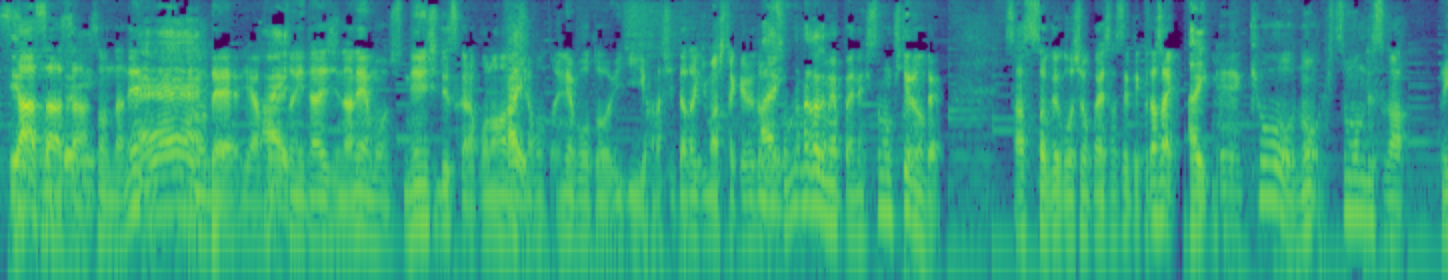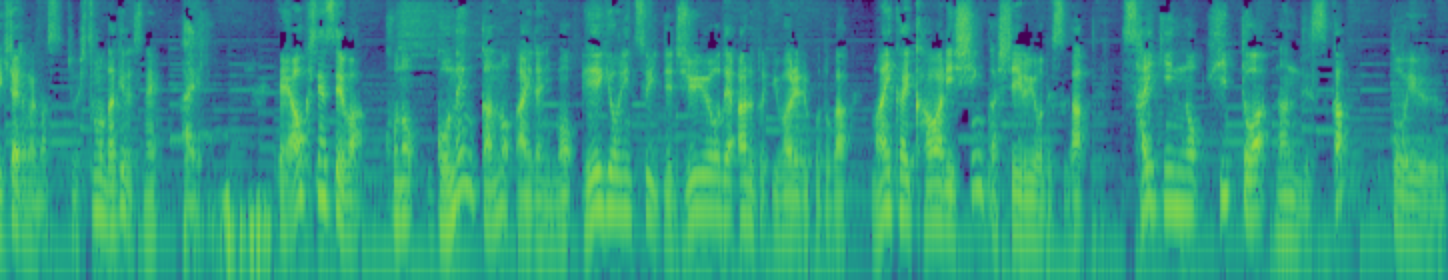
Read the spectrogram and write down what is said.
いさやあさあさあ、そんなね、なので、いや、はい。本当に大事なね、もう年始ですから、このはい。話は本当にね、冒頭いい話いただきましたけれども、はい。そんな中でもやっぱりね、質問来てるので、早速ご紹介させてください。はい。えー今日の質問ですが、いきたいと思います。ちょ質問だけですね。はい。えー青木先生は、この5年間の間にも営業について重要であると言われることが毎回変わり進化しているようですが、最近のヒットは何ですか？という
